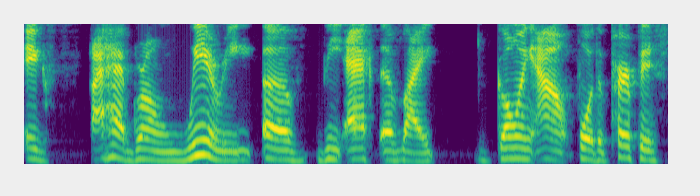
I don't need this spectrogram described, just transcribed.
Ex- I have grown weary of the act of like going out for the purpose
